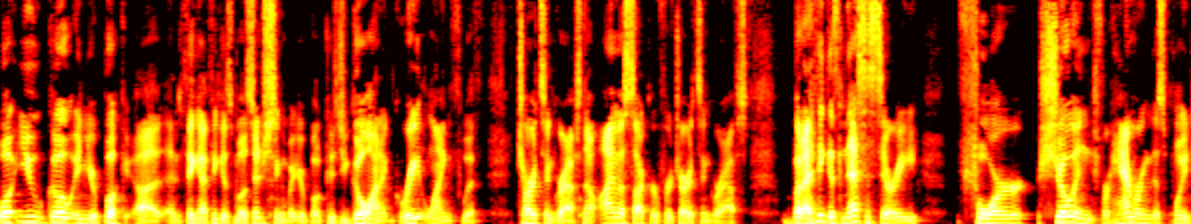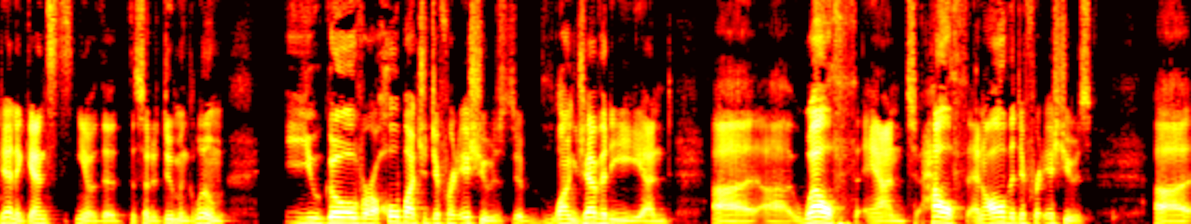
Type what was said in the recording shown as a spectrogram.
Well, you go in your book, uh, and the thing I think is most interesting about your book is you go on at great length with charts and graphs. Now, I'm a sucker for charts and graphs, but I think it's necessary for showing, for hammering this point in against, you know, the, the sort of doom and gloom. You go over a whole bunch of different issues, uh, longevity and uh, uh, wealth and health and all the different issues uh,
